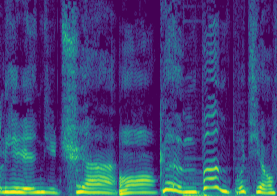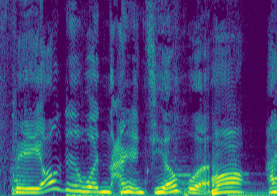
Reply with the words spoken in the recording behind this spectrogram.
里人的劝，啊，根本不听，非要跟我男人结婚，啊，还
